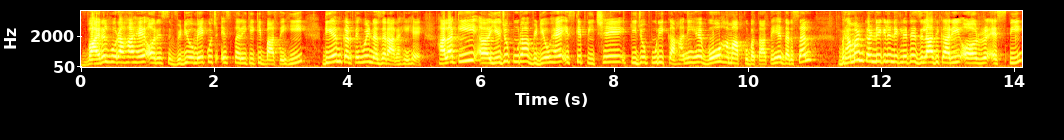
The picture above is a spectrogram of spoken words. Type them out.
वायरल हो रहा है और इस वीडियो में कुछ इस तरीके की बातें ही डीएम करते हुए नज़र आ रही हैं। हालाँकि ये जो पूरा वीडियो है, इसके पीछे की जो पूरी कहानी है, वो हम आपको बताते हैं। दरअसल, भ्रमण करने के लिए निकले थे जिलाधिकारी और एसपी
